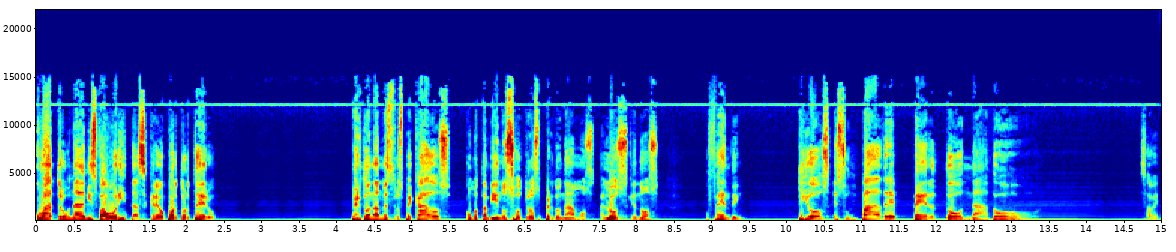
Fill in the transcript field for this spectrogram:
Cuatro, una de mis favoritas, creo por tortero. Perdona nuestros pecados, como también nosotros perdonamos a los que nos ofenden. Dios es un Padre perdonador. ¿Sabe?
